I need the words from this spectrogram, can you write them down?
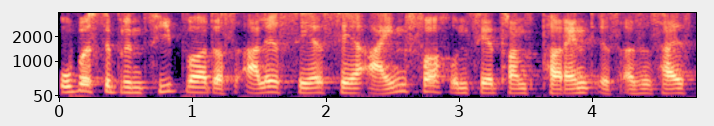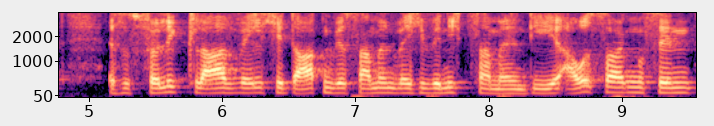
oberste Prinzip war, dass alles sehr, sehr einfach und sehr transparent ist. Also das heißt, es ist völlig klar, welche Daten wir sammeln, welche wir nicht sammeln. Die Aussagen sind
